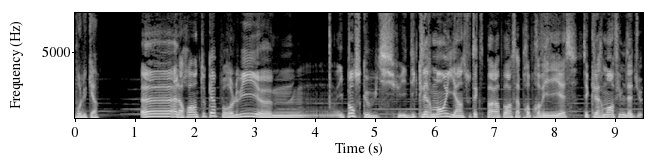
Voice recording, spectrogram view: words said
pour Lucas? Euh, alors en tout cas pour lui, euh, il pense que oui. Il dit clairement il y a un sous-texte par rapport à sa propre vieillesse. C'est clairement un film d'adieu.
